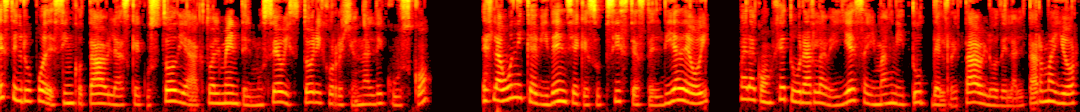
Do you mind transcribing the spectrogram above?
Este grupo de cinco tablas que custodia actualmente el Museo Histórico Regional de Cusco es la única evidencia que subsiste hasta el día de hoy para conjeturar la belleza y magnitud del retablo del altar mayor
